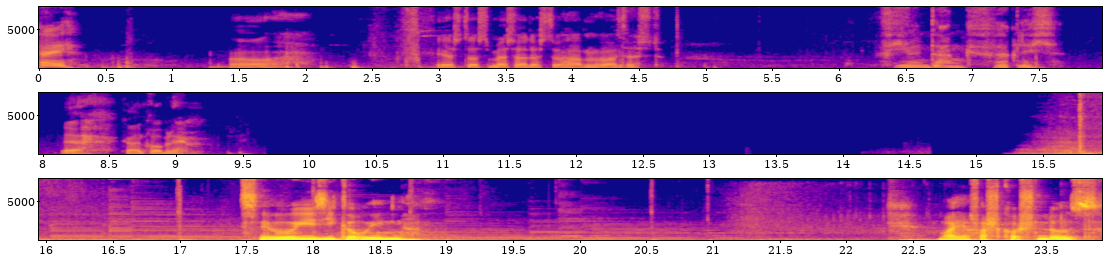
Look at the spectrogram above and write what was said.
Hey, Oh. Hier ist das Messer, das du haben wolltest. vielen Dank, wirklich. Ja, kein Problem. So, easy going. War ja fast kostenlos.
